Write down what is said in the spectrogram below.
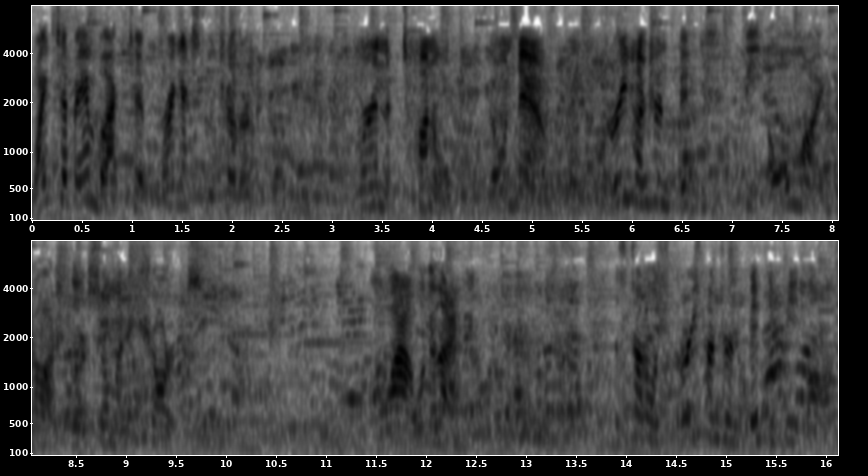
White tip and black tip right next to each other. We're in the tunnel going down. 350 feet. Oh my gosh, there's so many sharks. Wow, look at that. This tunnel is 350 feet long.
